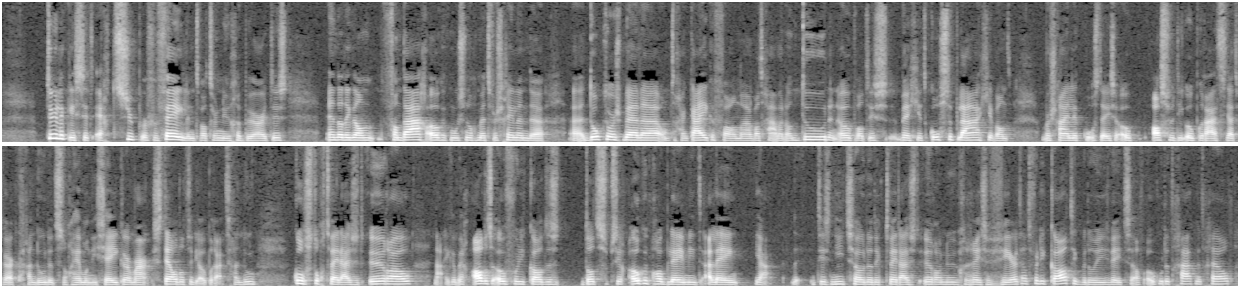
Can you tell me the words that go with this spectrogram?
tuurlijk is dit echt super vervelend wat er nu gebeurt. Dus, en dat ik dan vandaag ook, ik moest nog met verschillende uh, dokters bellen om te gaan kijken van uh, wat gaan we dan doen. En ook wat is een beetje het kostenplaatje. Want Waarschijnlijk kost deze, als we die operatie daadwerkelijk gaan doen, dat is nog helemaal niet zeker. Maar stel dat we die operatie gaan doen, kost toch 2000 euro. Nou, ik heb echt alles over voor die kat. Dus dat is op zich ook het probleem niet. Alleen, ja, het is niet zo dat ik 2000 euro nu gereserveerd had voor die kat. Ik bedoel, je weet zelf ook hoe dat gaat met geld.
